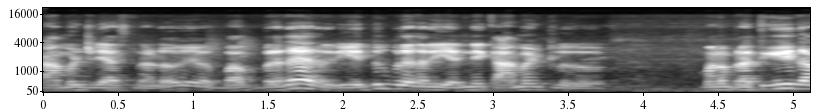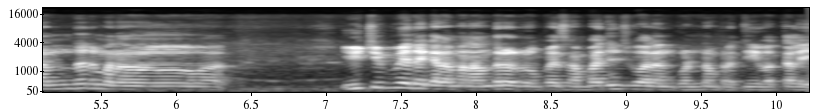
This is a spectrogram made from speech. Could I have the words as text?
కామెంట్లు చేస్తున్నాడు. బ్రదర్ ఎందుకు బ్రదర్ ఇవన్నీ కామెంట్లు? మనం బ్రతికేది అందరూ మనం యూట్యూబ్ మీదే కదా. మనం అందరూ రూపాయి సంపాదించుకోవాలనుకుంటున్నాం. ప్రతి ఒక్కరు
